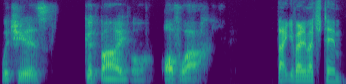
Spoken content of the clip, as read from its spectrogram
which is goodbye or au revoir. Thank you very much, Tim.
